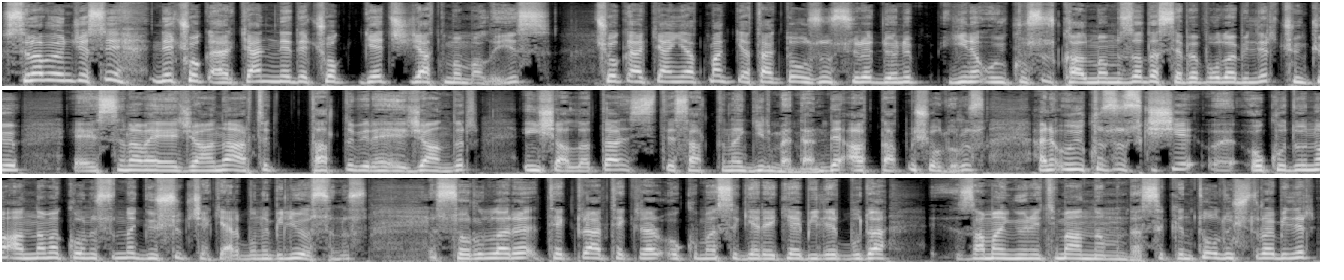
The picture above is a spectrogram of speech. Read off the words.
Sınav öncesi ne çok erken ne de çok geç yatmamalıyız. Çok erken yatmak yatakta uzun süre dönüp yine uykusuz kalmamıza da sebep olabilir. Çünkü e, sınav heyecanı artık tatlı bir heyecandır. İnşallah da site hattına girmeden de atlatmış oluruz. Hani uykusuz kişi e, okuduğunu anlama konusunda güçlük çeker bunu biliyorsunuz. Soruları tekrar tekrar okuması gerekebilir. Bu da zaman yönetimi anlamında sıkıntı oluşturabilir.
